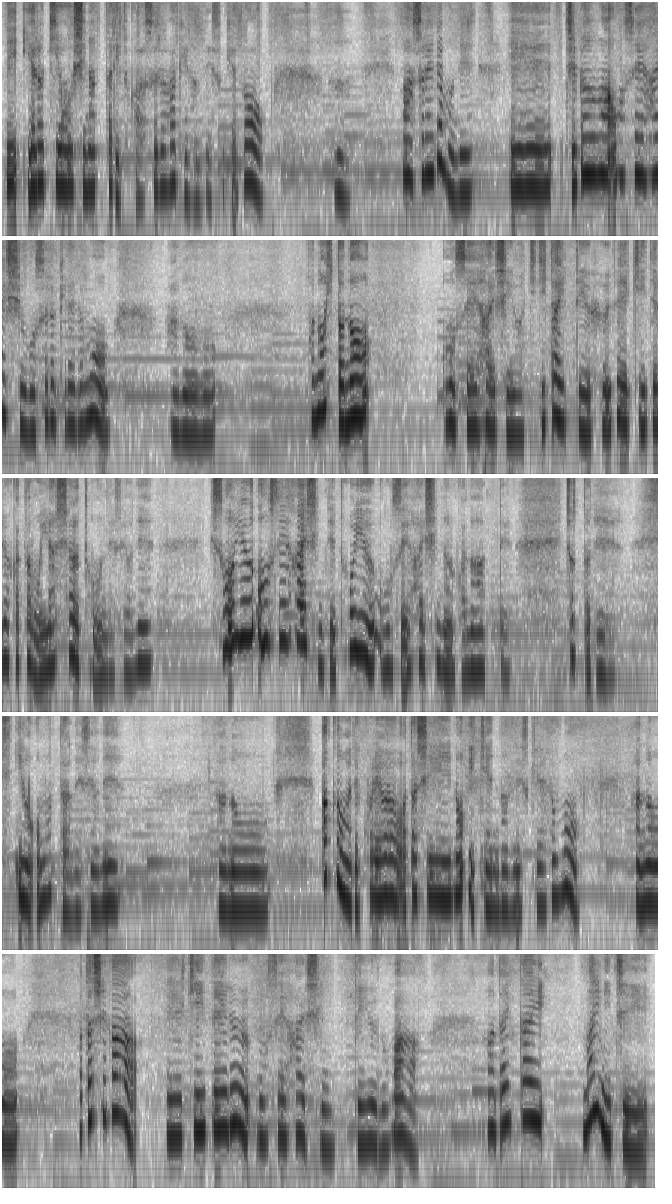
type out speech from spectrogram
ね、やる気を失ったりとかするわけなんですけど、うん。まあ、それでもね、えー、自分は音声配信をするけれども、あの、この人の音声配信は聞きたいっていう風で聞いてる方もいらっしゃると思うんですよね。そういう音声配信ってどういう音声配信なのかなって、ちょっとね、今思ったんですよね。あのあくまでこれは私の意見なんですけれどもあの私が、えー、聞いている音声配信っていうのは、まあ、大体毎日、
